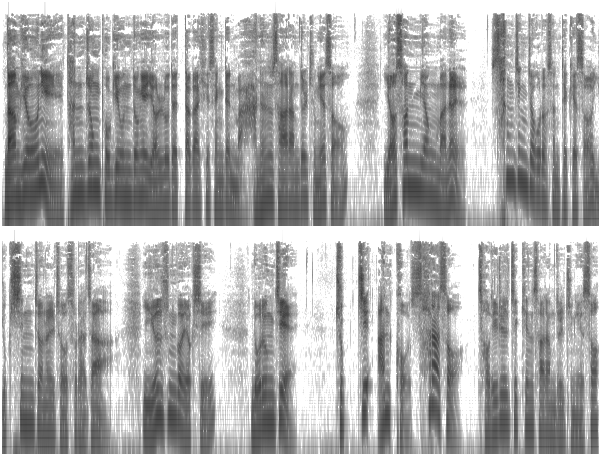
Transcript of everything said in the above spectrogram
남효은이 단종 보기 운동에 연루됐다가 희생된 많은 사람들 중에서 여섯 명만을 상징적으로 선택해서 육신전을 저술하자 이윤순거 역시 노릉지에 죽지 않고 살아서 절의를 지킨 사람들 중에서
